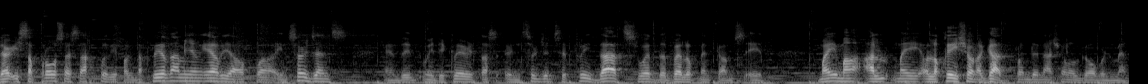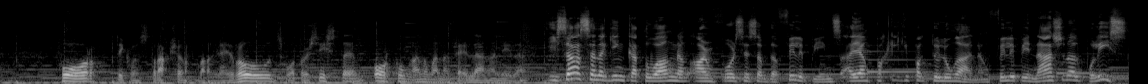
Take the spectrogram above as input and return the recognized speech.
there is a process actually. Pag na-clear namin yung area of uh, insurgents, and then we declare it as insurgency free, that's where development comes in. may, mga al- may allocation agad from the national government for the construction of barangay roads, water system, or kung ano man ang kailangan nila. Isa sa naging katuwang ng Armed Forces of the Philippines ay ang pakikipagtulungan ng Philippine National Police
